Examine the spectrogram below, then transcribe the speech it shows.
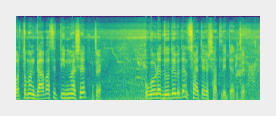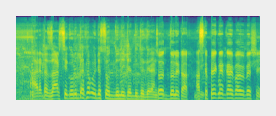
বর্তমান গাব আছে তিন মাসের। যে ও গরুটা দুধ দেবে ছয় থেকে সাত লিটার। আর একটা জার্সি গরু দেখাবো ওইটা চোদ্দ লিটার দুধের গ্যারান্টি চোদ্দ লিটার। আজকে প্রেগনেন্ট গাভী পাবে বেশি?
